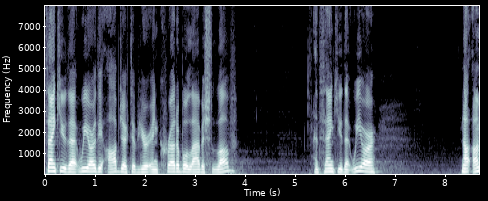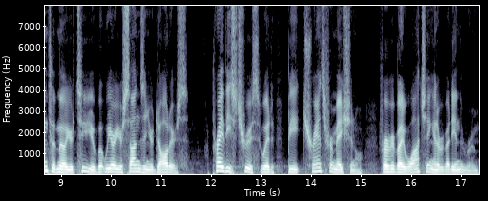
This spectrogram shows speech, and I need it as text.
Thank you that we are the object of your incredible, lavish love. And thank you that we are not unfamiliar to you, but we are your sons and your daughters. I pray these truths would be transformational for everybody watching and everybody in the room.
